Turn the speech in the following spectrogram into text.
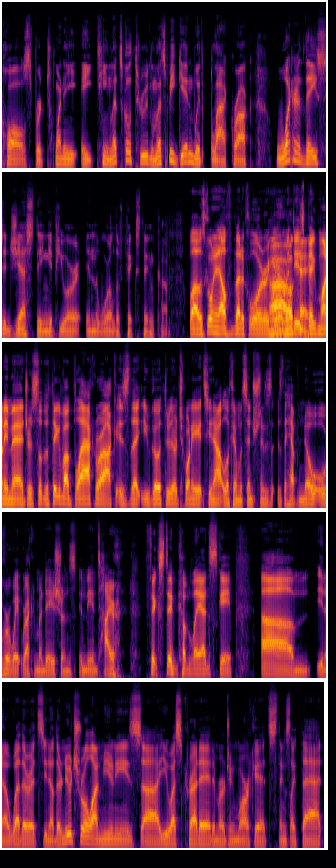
calls for 2018. Let's go through them. Let's begin with BlackRock. What are they suggesting if you are in the world of fixed income? Well, I was going in alphabetical order here Ah, with okay. these big money managers. So the thing about BlackRock is that you go through their 2018 outlook, and what's interesting is, is they have no overweight recommendations in the entire fixed income landscape. Um, you know, whether it's you know they're neutral on munis, uh, U.S. credit, emerging markets, things like that.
